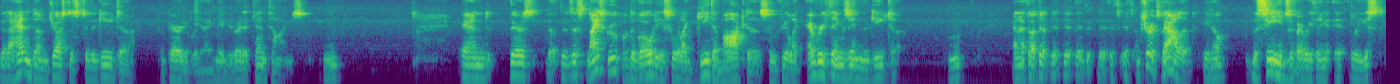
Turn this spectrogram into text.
that I hadn't done justice to the Gita comparatively. I maybe read it 10 times. Mm-hmm. And there's there's this nice group of devotees who are like Gita Bhaktas who feel like everything's in the Gita. Hmm? And I thought that, it's, it's, I'm sure it's valid, you know, the seeds of everything at least.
